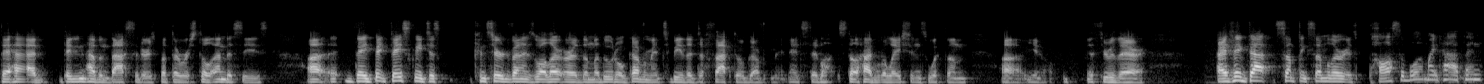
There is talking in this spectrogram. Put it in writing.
they had they didn't have ambassadors, but there were still embassies. Uh, they basically just considered Venezuela or the Maduro government to be the de facto government and still still had relations with them uh, you know, through there. I think that something similar is possible. It might happen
